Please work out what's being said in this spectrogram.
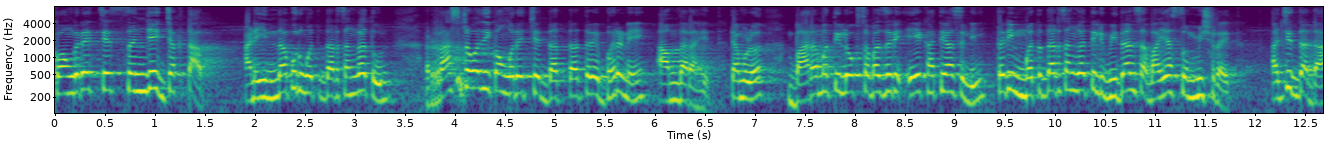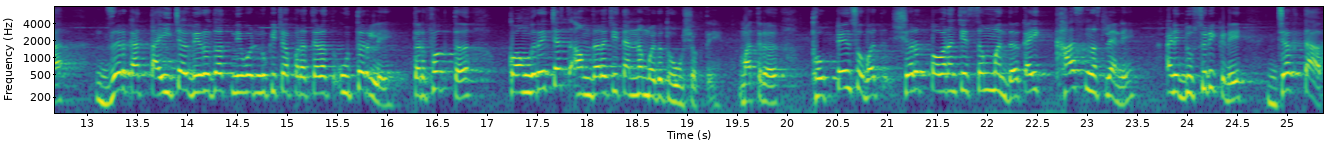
काँग्रेसचे संजय जगताप आणि इंदापूर मतदारसंघातून राष्ट्रवादी काँग्रेसचे दत्तात्रय भरणे आमदार आहेत. त्यामुळं बारामती लोकसभा जरी एक हाती असली तरी मतदारसंघातील विधानसभा या संमिश्र आहेत. अजितदादा जर का ताईच्या विरोधात निवडणुकीच्या प्रचारात उतरले तर फक्त काँग्रेसच्याच आमदाराची त्यांना मदत होऊ शकते. मात्र थोपटेंसोबत शरद पवारांचे संबंध काही खास नसल्याने आणि दुसरीकडे जगताप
